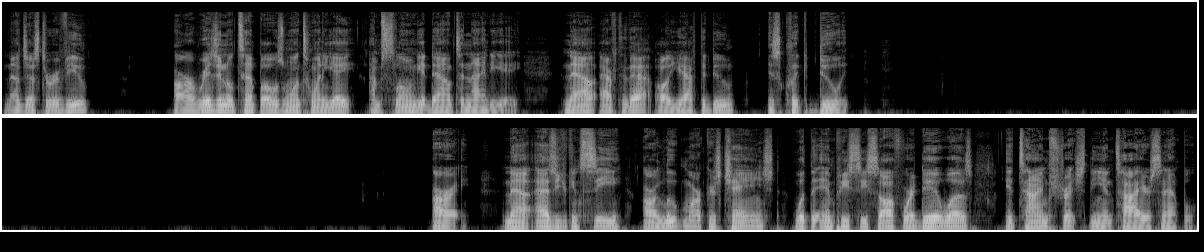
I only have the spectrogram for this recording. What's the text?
Now, just to review, our original tempo was 128. I'm slowing it down to 98. Now, after that, all you have to do is click do it. All right. Now, as you can see, our loop markers changed. What the MPC software did was it time stretched the entire sample.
